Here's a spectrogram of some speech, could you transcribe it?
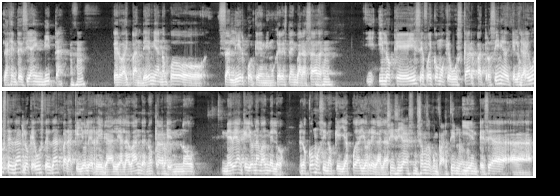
la gente decía, invita, pero hay pandemia, no puedo salir porque mi mujer está embarazada. Y, lo que hice fue como que buscar patrocinio, de que lo que guste es dar, lo que guste es dar, para que yo le regale a la banda, ¿no? Para que no me vean que yo nada más me lo, lo como, sino que ya pueda yo regalar. Sí, sí, ya empezamos a compartirlo. Y empecé a,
